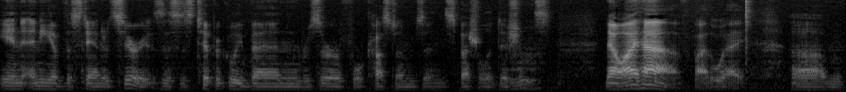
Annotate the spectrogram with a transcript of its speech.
in any of the standard series. This has typically been reserved for customs and special editions. Now I have, by the way, um,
